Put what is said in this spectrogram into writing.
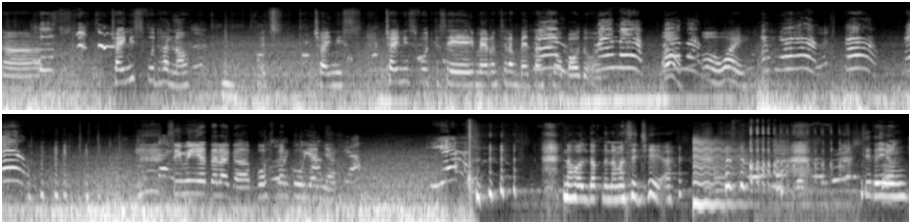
na Chinese food ha, no? It's Chinese Chinese food kasi meron silang bentang siopaw doon. Oh, oh, why? Si Mia talaga, boss ng kuya niya. Na-hold up na naman si JR. Ito yung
